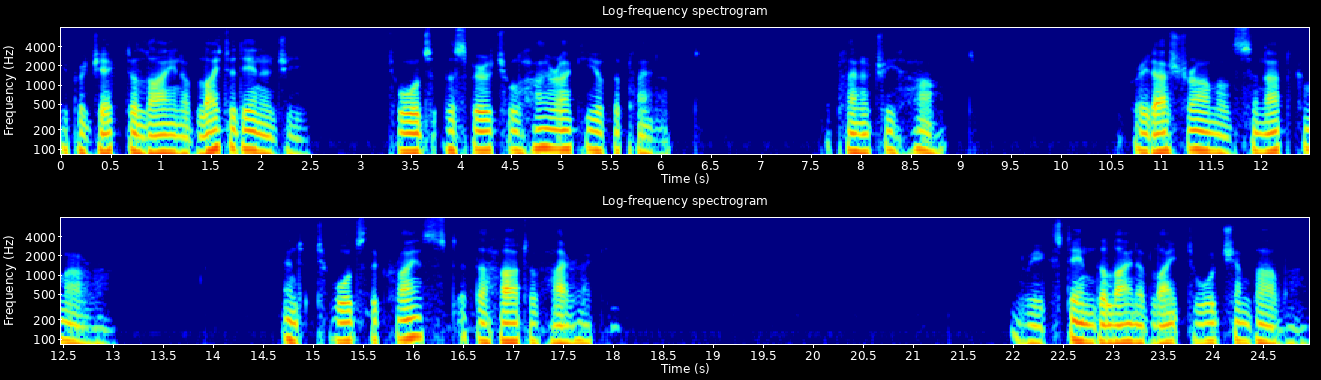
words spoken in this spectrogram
We project a line of lighted energy towards the spiritual hierarchy of the planet, the planetary heart, the great ashram of Sanat Kumara, and towards the Christ at the heart of hierarchy. And we extend the line of light toward Shambhala,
